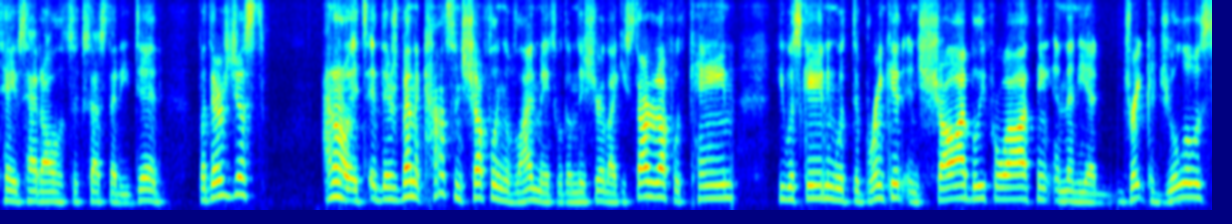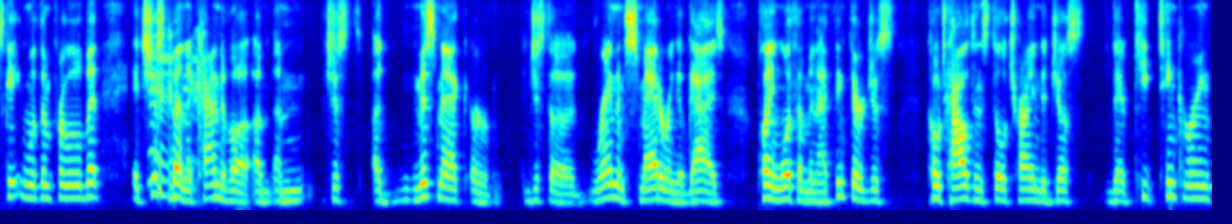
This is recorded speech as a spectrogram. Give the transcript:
Toews had all the success that he did. But there's just I don't know. It's it, there's been a constant shuffling of line mates with him this year. Like he started off with Kane, he was skating with DeBrincat and Shaw, I believe, for a while. I think, and then he had Drake Caggiula was skating with him for a little bit. It's just Hmm. been a kind of a, a, a just a mismatch or just a random smattering of guys playing with him. And I think they're just Coach Colliton's still trying to just they keep tinkering,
